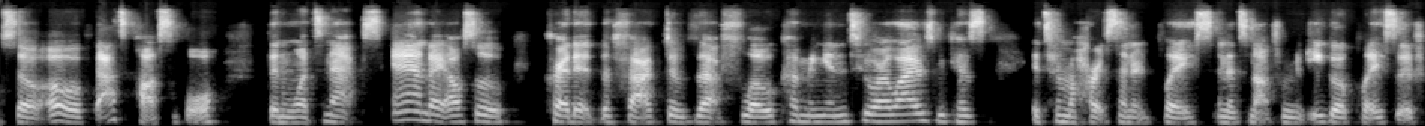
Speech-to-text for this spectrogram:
So, oh, if that's possible, then what's next? And I also credit the fact of that flow coming into our lives because it's from a heart centered place and it's not from an ego place If.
